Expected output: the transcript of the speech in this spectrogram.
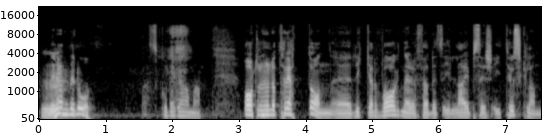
Det hände då. Vasco da Gama. 1813, eh, Richard Wagner föddes i Leipzig i Tyskland.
